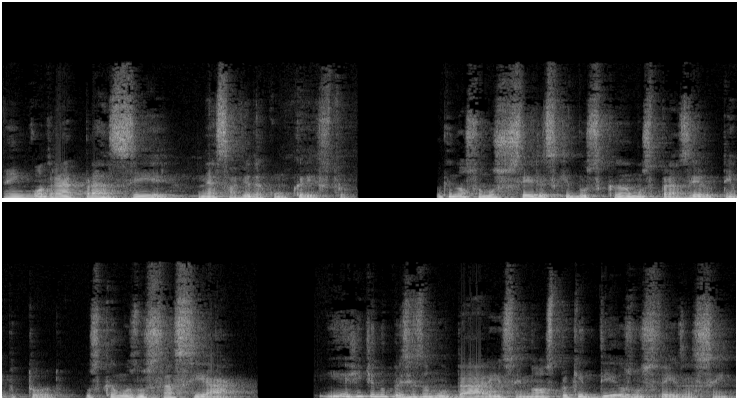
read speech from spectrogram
é encontrar prazer nessa vida com Cristo. Porque nós somos seres que buscamos prazer o tempo todo, buscamos nos saciar. E a gente não precisa mudar isso em nós porque Deus nos fez assim.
